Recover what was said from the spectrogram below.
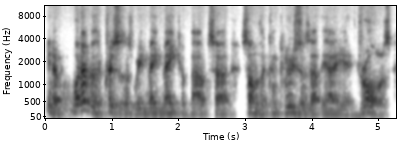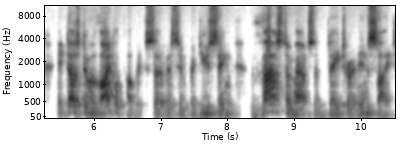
you know, whatever the criticisms we may make about uh, some of the conclusions that the IEA draws, it does do a vital public service in producing vast amounts of data and insight,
